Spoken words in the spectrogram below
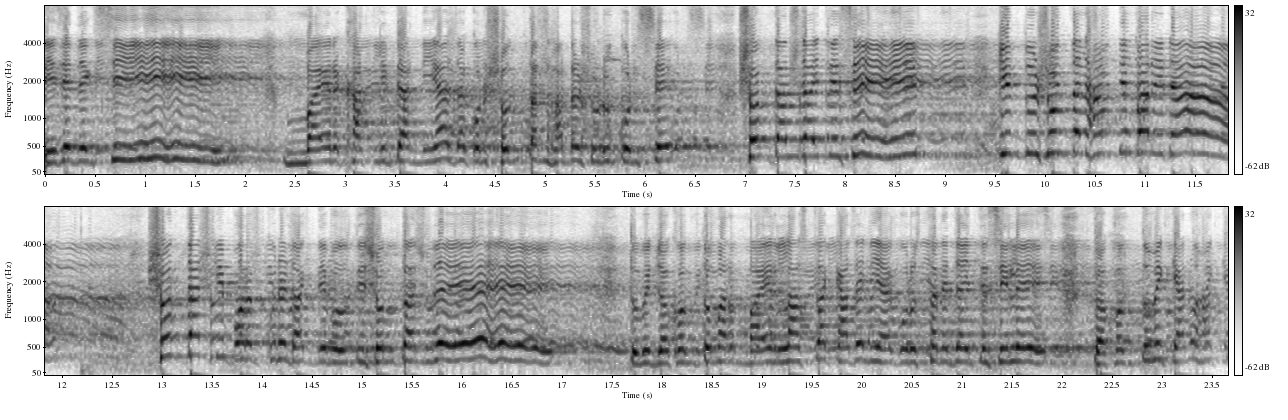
নিজে দেখছি মায়ের খাটলিটা নিয়ে যখন সন্তান হাঁটা শুরু করছে, সন্তান যাইতেছে, কিন্তু সন্তান হাঁটতে পারে না। সন্তানকে পরক করে ডাক বলতে বলতি, সন্তান রে, তুমি যখন তোমার মায়ের লাশটা কাঁধে নিয়ে গোরস্থানে যাইতেছিলে, তখন তুমি কেন হাঁকে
